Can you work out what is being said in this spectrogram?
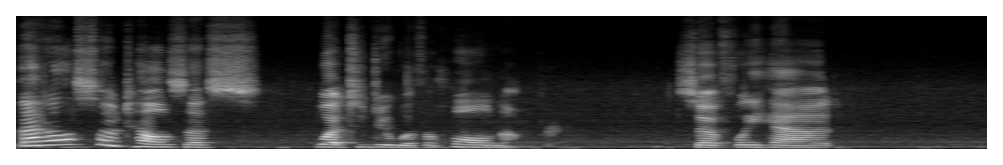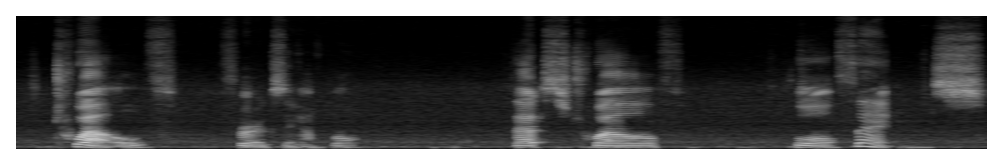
That also tells us what to do with a whole number. So if we had 12, for example, that's 12 whole things.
